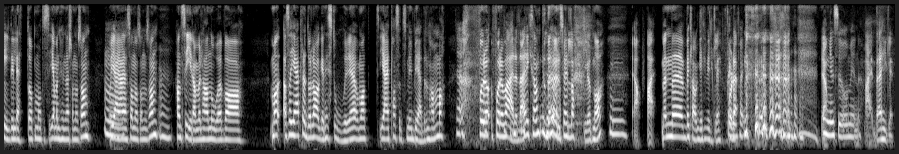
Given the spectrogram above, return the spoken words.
veldig lett å på en måte si ja, men hun er sånn og sånn, og jeg er sånn og sånn og sånn. Han sier han vil ha noe hva man, altså Jeg prøvde å lage en historie om at jeg passet så mye bedre enn han. Ja. for, å, for å være der. ikke sant? Det høres jo helt latterlig ut nå. Ja, nei, Men uh, beklager virkelig for Det går. Ingen sure mine. Nei, det er hyggelig.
